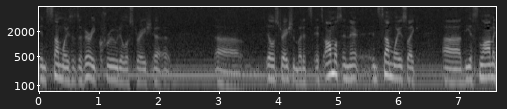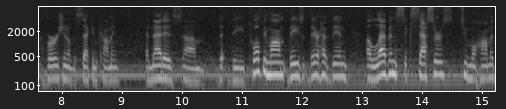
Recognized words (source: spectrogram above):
in some ways, it's a very crude illustration, uh, uh, illustration but it's, it's almost in, there, in some ways like uh, the Islamic version of the Second Coming. And that is um, the, the 12th Imam, these, there have been 11 successors to Muhammad.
